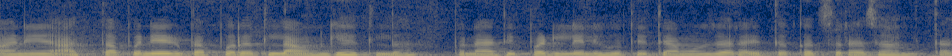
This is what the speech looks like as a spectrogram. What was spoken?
आणि आत्ता पण एकदा परत लावून घेतलं पण आधी पडलेली होती त्यामुळे जरा इथं कचरा झालता.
